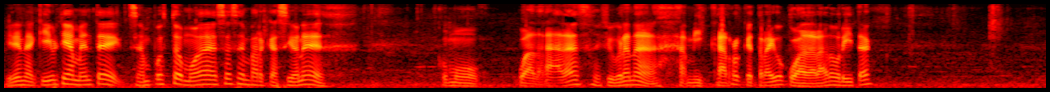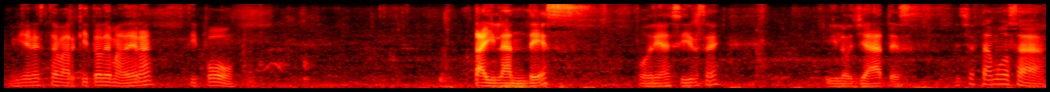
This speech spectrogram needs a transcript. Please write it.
Miren, aquí últimamente se han puesto de moda esas embarcaciones como cuadradas. Me figuran a, mi carro que traigo cuadrado ahorita. Y viene este barquito de madera tipo tailandés, podría decirse. Y los yates. De hecho, estamos a,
